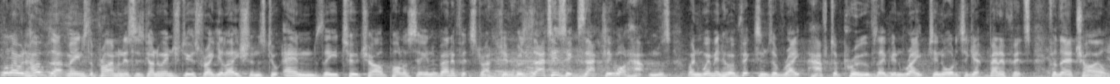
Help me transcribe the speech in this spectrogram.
Well, I would hope that means the Prime Minister is going to introduce regulations to end the two child policy and the benefit strategy, because that is exactly what happens when women who are victims of rape have to prove they've been raped in order to get benefits for their child.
